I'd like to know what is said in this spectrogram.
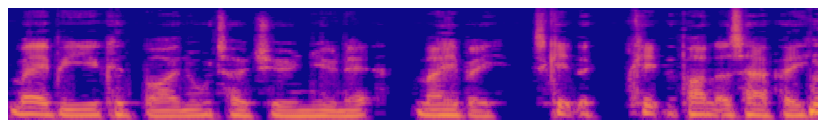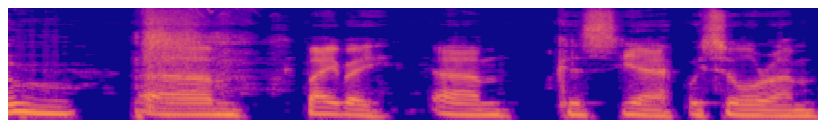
maybe you could buy an auto tune unit, maybe to keep the keep the punters happy. Um, maybe because yeah, we saw um,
